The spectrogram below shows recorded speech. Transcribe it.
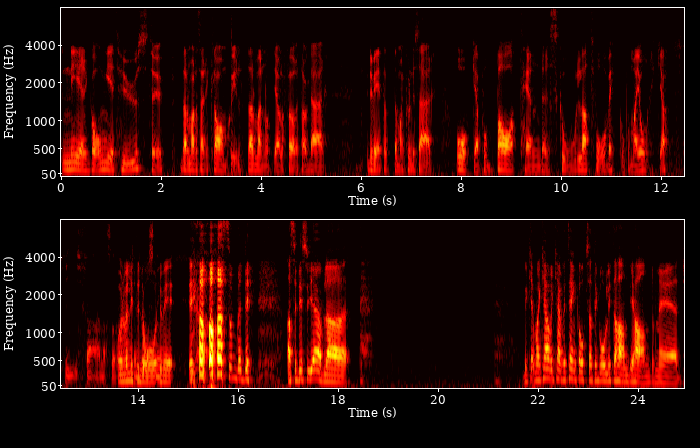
nergång i ett hus typ. Där de hade så här reklamskyltar, de hade något jävla företag där. Du vet att där man kunde så här åka på bartenderskola två veckor på Mallorca. Fy fan alltså. Och det var lite då, du vet. Ja, alltså men det. Alltså det är så jävla. Det kan, man kan väl kanske tänka också att det går lite hand i hand med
